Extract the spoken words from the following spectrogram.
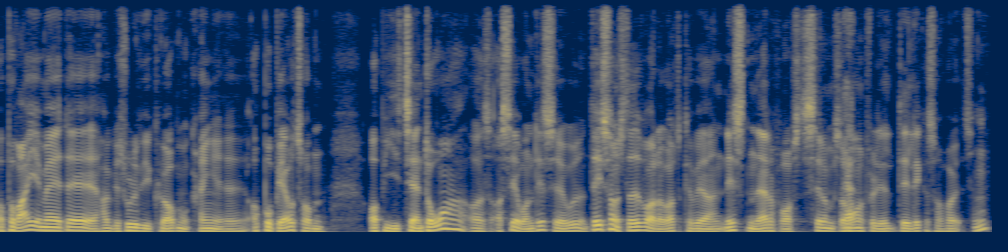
Og på vej hjem af, der har vi besluttet, at vi kører op omkring, øh, op på bjergtoppen, op i til Andorra, og, og ser, hvordan det ser ud. Det er sådan et sted, hvor der godt kan være næsten natterfrost, selvom sommeren, ja. fordi det, det ligger så højt. Mm.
